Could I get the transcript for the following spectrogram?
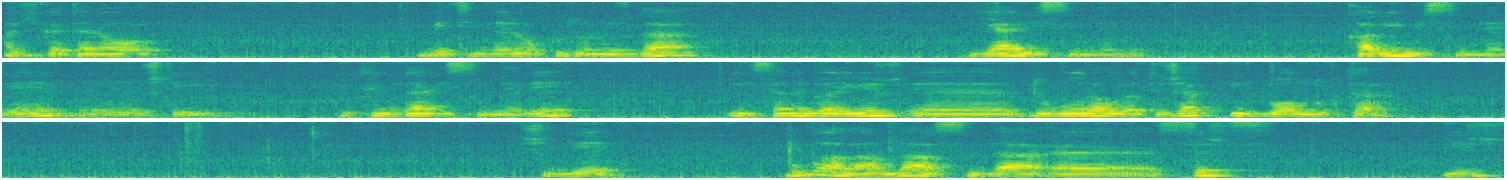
hakikaten o metinleri okuduğunuzda yer isimleri, kavim isimleri, e, işte hükümdar isimleri insanı böyle bir e, dumura uğratacak bir bollukta. Şimdi bu bağlamda aslında e, sırf bir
